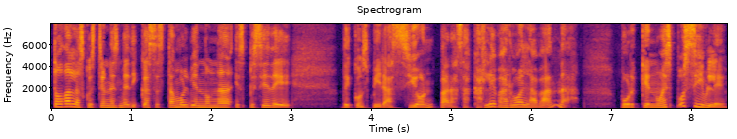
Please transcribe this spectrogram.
todas las cuestiones médicas se están volviendo una especie de, de conspiración para sacarle varo a la banda. Porque no es posible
